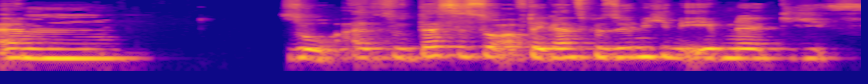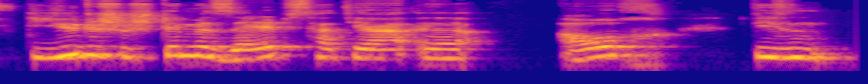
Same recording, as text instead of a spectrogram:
Ähm, so, also das ist so auf der ganz persönlichen Ebene. Die, die jüdische Stimme selbst hat ja äh, auch diesen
